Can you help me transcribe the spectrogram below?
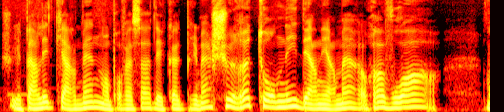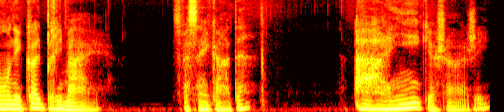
Je lui ai parlé de Carmen, mon professeur de l'école primaire. Je suis retourné dernièrement revoir mon école primaire. Ça fait 50 ans. Rien qui changé.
